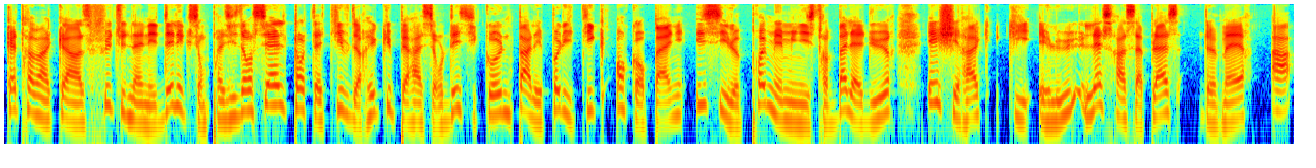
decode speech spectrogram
95 fut une année d'élection présidentielle, tentative de récupération des icônes par les politiques en campagne, ici le Premier ministre Balladur et Chirac, qui élu, laissera sa place de maire à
